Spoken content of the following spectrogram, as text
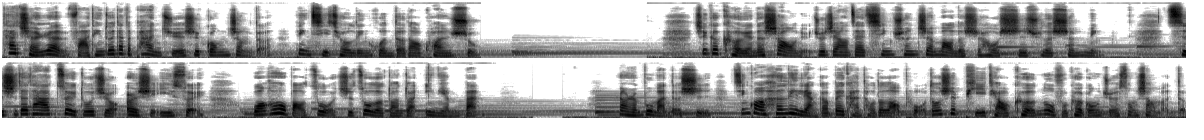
他承认法庭对他的判决是公正的，并祈求灵魂得到宽恕。这个可怜的少女就这样在青春正茂的时候失去了生命。此时的她最多只有二十一岁，王后宝座只坐了短短一年半。让人不满的是，尽管亨利两个被砍头的老婆都是皮条客诺福克公爵送上门的，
